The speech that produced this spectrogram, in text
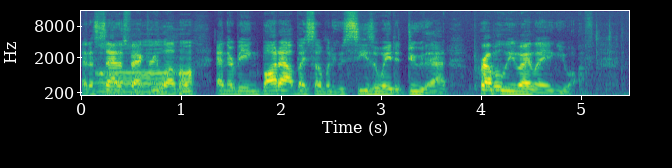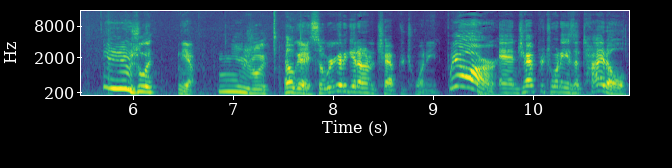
at a satisfactory level, and they're being bought out by someone who sees a way to do that, probably by laying you off. Usually. Yeah. Usually. Okay, so we're gonna get on to chapter twenty, We are. and chapter twenty is a title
